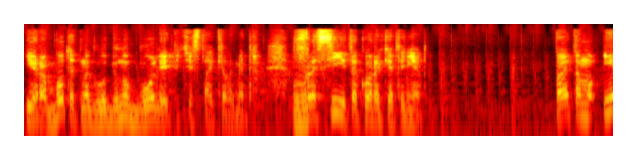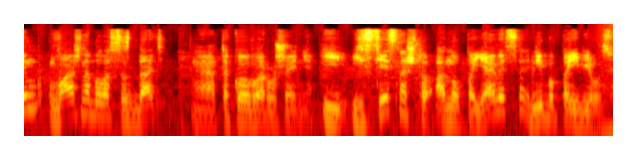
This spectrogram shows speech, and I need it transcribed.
и работать на глубину более 500 километров. В России такой ракеты нет. Поэтому им важно было создать э, такое вооружение. И естественно, что оно появится, либо появилось.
